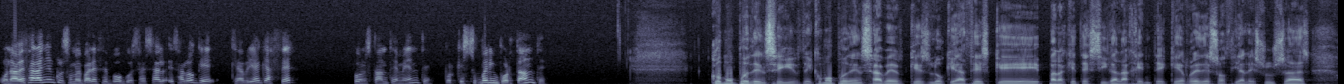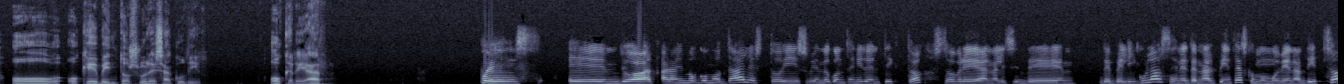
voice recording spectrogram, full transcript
una vez al año incluso me parece poco, o sea, es, es algo que, que habría que hacer constantemente, porque es súper importante. ¿Cómo pueden seguirte? ¿Cómo pueden saber qué es lo que haces que, para que te siga la gente? ¿Qué redes sociales usas o, qué eventos sueles acudir o crear? Pues eh, yo ahora mismo como tal estoy subiendo contenido en TikTok sobre análisis de, de, películas en Eternal Princess, como muy bien has dicho.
